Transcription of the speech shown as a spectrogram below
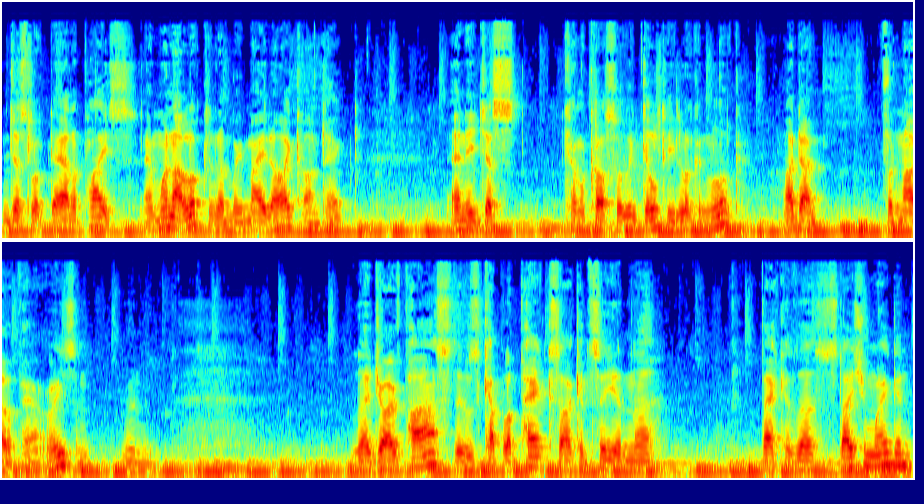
and just looked out of place. And when I looked at him, we made eye contact, and he just come across with a guilty looking look. I don't, for no apparent reason. And they drove past. There was a couple of packs I could see in the back of the station wagon,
